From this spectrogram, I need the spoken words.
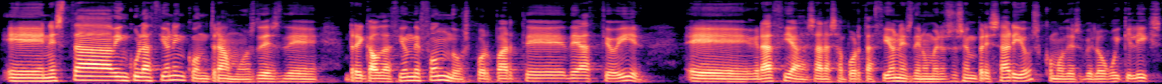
En esta vinculación encontramos desde recaudación de fondos por parte de Hazte Oír, eh, gracias a las aportaciones de numerosos empresarios, como desveló Wikileaks,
